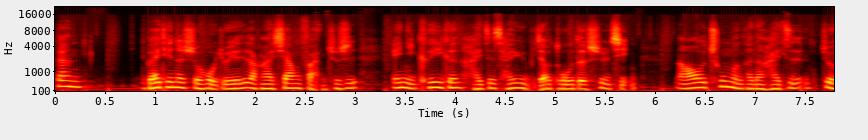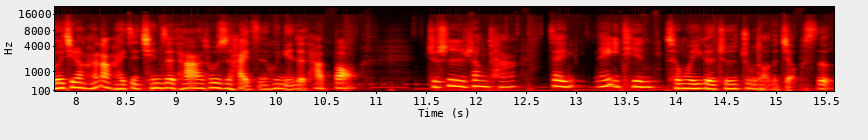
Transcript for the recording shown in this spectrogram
但礼拜天的时候，我就会让他相反，就是哎，你可以跟孩子参与比较多的事情，然后出门可能孩子就会尽量让孩子牵着他，或者是孩子会黏着他抱，就是让他在那一天成为一个就是主导的角色，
